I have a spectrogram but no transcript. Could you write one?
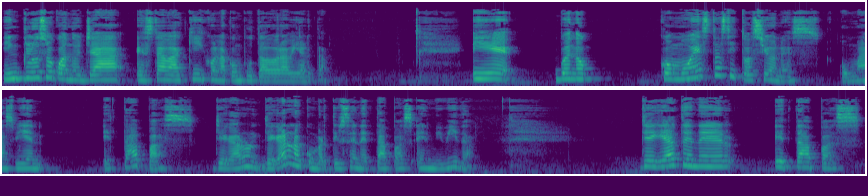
Incluso cuando ya estaba aquí con la computadora abierta. Y bueno, como estas situaciones, o más bien etapas, llegaron, llegaron a convertirse en etapas en mi vida. Llegué a tener etapas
